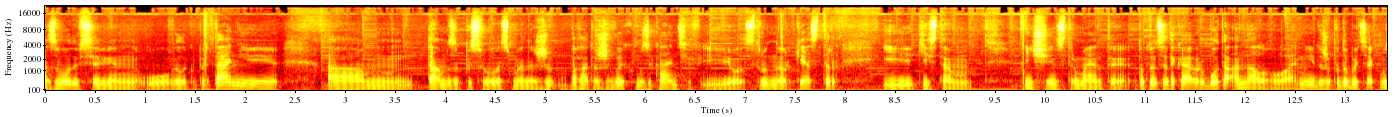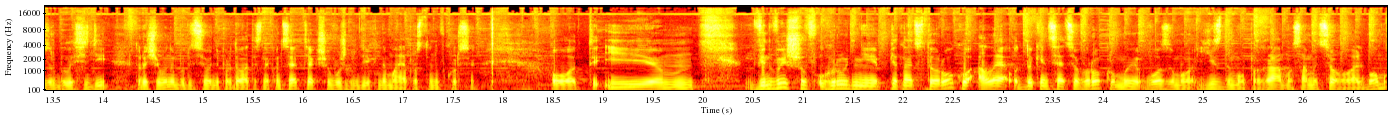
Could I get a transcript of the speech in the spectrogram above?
Зводився він у Великобританії. Там записувалось в мене багато живих музикантів, і струнний оркестр, і якісь там інші інструменти. Тобто це така робота аналогова. Мені дуже подобається, як ми зробили CD. До речі, вони будуть сьогодні продаватись на концерті. Якщо в Ужгороді їх немає, я просто не в курсі. От і він вийшов у грудні 15-го року, але от до кінця цього року ми возимо, їздимо програму саме цього альбому.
